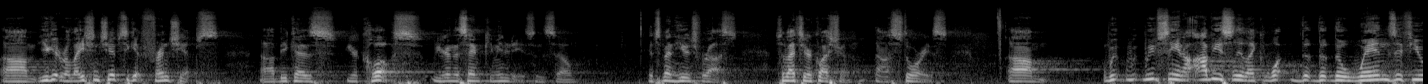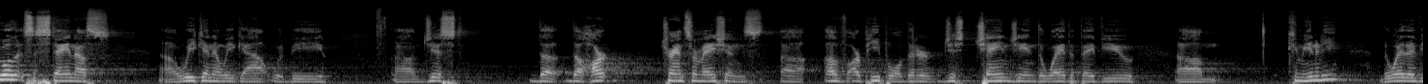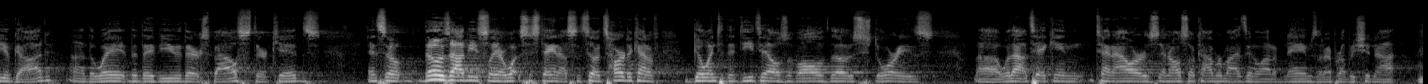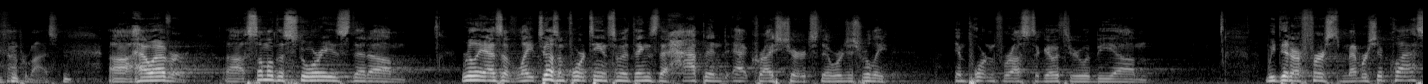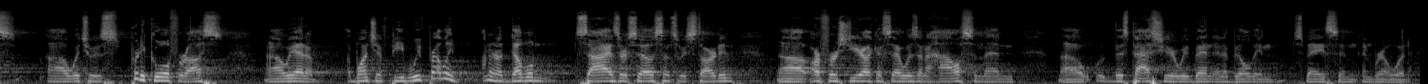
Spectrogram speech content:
Um, you get relationships, you get friendships uh, because you're close. You're in the same communities, and so it's been huge for us. So back to your question, uh, stories. Um, we, have seen obviously like what the, the, the, wins, if you will, that sustain us uh, week in and week out would be uh, just the the heart transformations uh, of our people that are just changing the way that they view um, community, the way they view God, uh, the way that they view their spouse, their kids. And so those obviously are what sustain us. And so it's hard to kind of go into the details of all of those stories uh, without taking 10 hours and also compromising a lot of names that I probably should not compromise. Uh, however, uh, some of the stories that um, really as of late 2014, some of the things that happened at Christ Church that were just really important for us to go through would be um, we did our first membership class, uh, which was pretty cool for us. Uh, we had a, a, bunch of people. We've probably, I don't know, doubled size or so since we started. Uh, our first year, like I said, was in a house, and then uh, this past year we've been in a building space in, in Brentwood.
